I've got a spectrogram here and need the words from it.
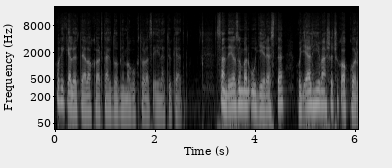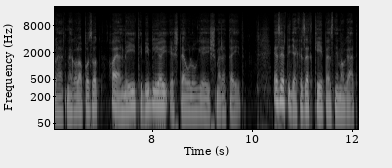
akik előtte el akarták dobni maguktól az életüket. Sunday azonban úgy érezte, hogy elhívása csak akkor lehet megalapozott, ha elmélyíti bibliai és teológiai ismereteit. Ezért igyekezett képezni magát,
